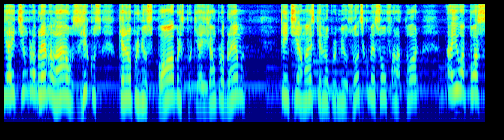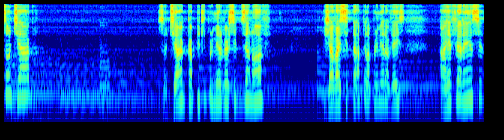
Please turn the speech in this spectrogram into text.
E aí tinha um problema lá, os ricos querendo oprimir os pobres, porque aí já é um problema. Quem tinha mais querendo oprimir os outros, começou um falatório. Aí o apóstolo Santiago, Santiago, capítulo 1, versículo 19, já vai citar pela primeira vez a referência.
